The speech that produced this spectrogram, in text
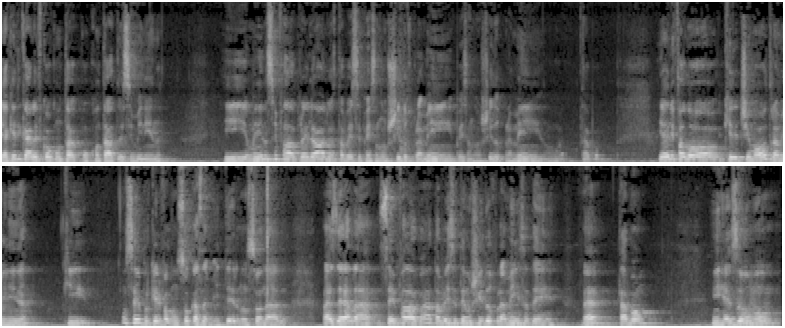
E aquele cara ficou com, o contato desse menino. E o menino sempre falava para ele, olha, talvez você pense num shidduch para mim, pensa num shidduch para mim. Tá bom. E aí ele falou que ele tinha uma outra menina que, não sei porque ele falou, não sou casamenteiro, não sou nada. Mas ela sempre falava, ah, talvez você tenha um shidduch para mim, você tem, né? Tá bom. Em resumo,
